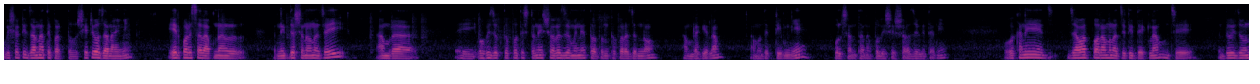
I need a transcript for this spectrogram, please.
বিষয়টি জানাতে পারতো, সেটিও জানায়নি। এরপরে স্যার আপনার নির্দেশনা অনুযায়ী আমরা এই অভিযুক্ত প্রতিষ্ঠানের সরজমিনে তদন্ত করার জন্য আমরা গেলাম, আমাদের টিম নিয়ে, গুলশান থানা পুলিশের সহযোগিতা নিয়ে। ওখানে যাওয়ার পর আমরা যেটি দেখলাম যে দুইজন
